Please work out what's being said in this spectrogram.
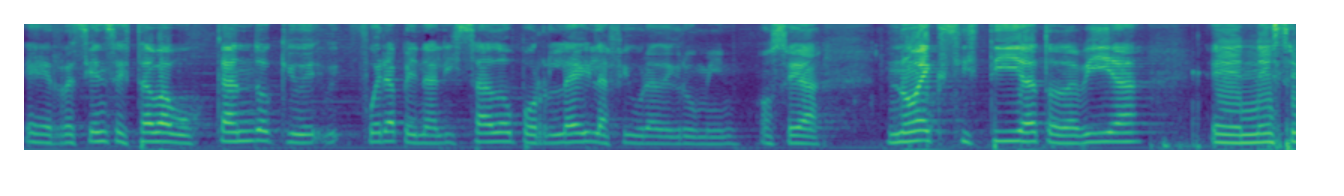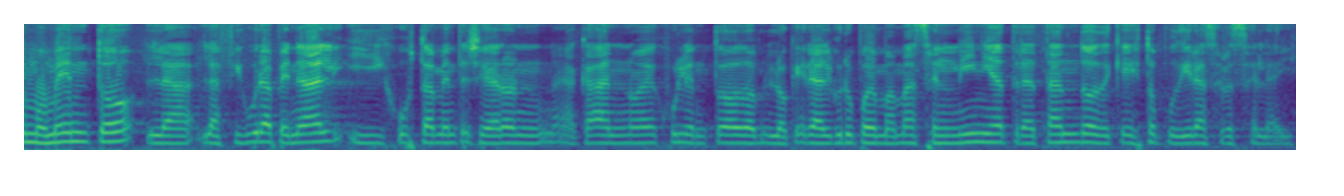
recién se estaba buscando que fuera penalizado por ley la figura de grooming. O sea, no existía todavía en ese momento la, figura penal y justamente llegaron acá en 9 de julio en todo lo que era el grupo de mamás en línea tratando de que esto pudiera hacerse ley.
